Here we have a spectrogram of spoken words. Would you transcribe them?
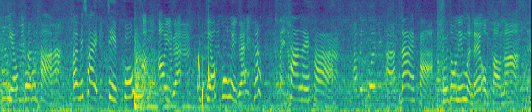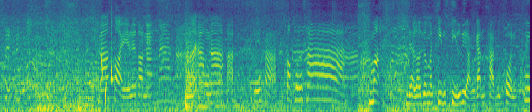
กุ้งเกี๊ยวกุ้งค่ะ เอ้ยไม่ใช่จีบกุ้งค่ะ เอาอีกแล้ว เกี๊ยวกุ้งอีกแล้ว ทานเลยค่ะ เอาเป็นถ้วยไหมคะได้ค่ะคุยตรงนี้เหมือนได้อบซาวน่า หน้าใสเลยตอนนี้ หน้าค่ะได้อังหน้าค่ะ นี่ค่ะ ขอบคุณค่ะ มา เดี๋ยวเราจะมากินสีเหลืองกันค่ะทุกคน อื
